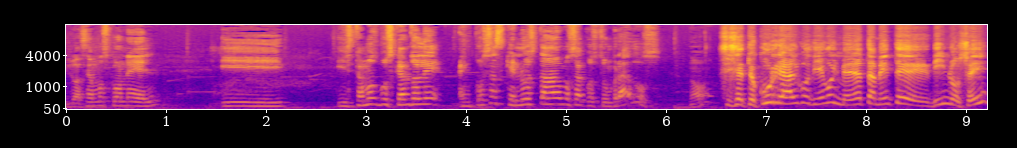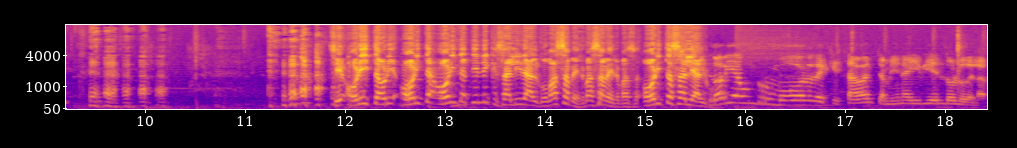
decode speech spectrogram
y lo hacemos con él. Y, y estamos buscándole en cosas que no estábamos acostumbrados, ¿no? Si se te ocurre algo, Diego, inmediatamente dinos, ¿eh? Sí, ahorita, ahorita, ahorita tiene que salir algo, vas a ver, vas a ver, vas a... ahorita sale algo. ¿No había un rumor de que estaban también ahí viendo lo de la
